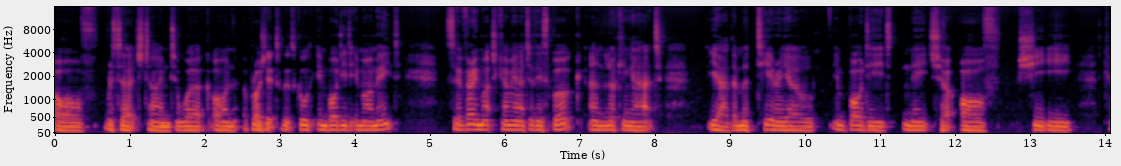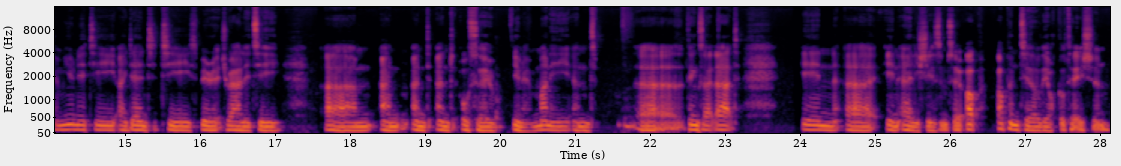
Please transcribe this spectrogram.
of research time to work on a project that's called Embodied Imamate. So, very much coming out of this book and looking at, yeah, the material, embodied nature of Shi'i community, identity, spirituality, um, and and and also you know money and uh, things like that in uh, in early Shiism. So up up until the occultation.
